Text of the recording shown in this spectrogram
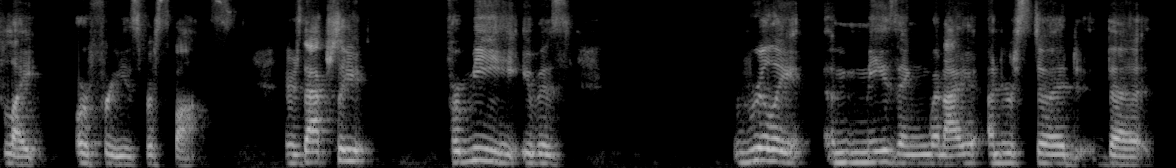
flight or freeze response. There's actually for me it was really amazing when I understood the,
